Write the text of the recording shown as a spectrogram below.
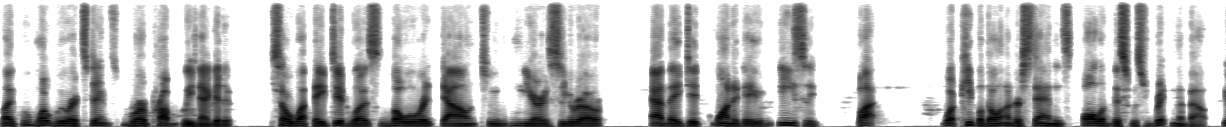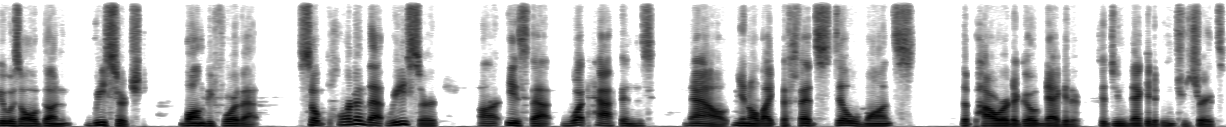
like what we were experiencing, were probably negative. So what they did was lower it down to near zero and they did quantitative easy. What people don't understand is all of this was written about. It was all done, researched long before that. So part of that research uh, is that what happens now, you know, like the Fed still wants the power to go negative, to do negative interest rates,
